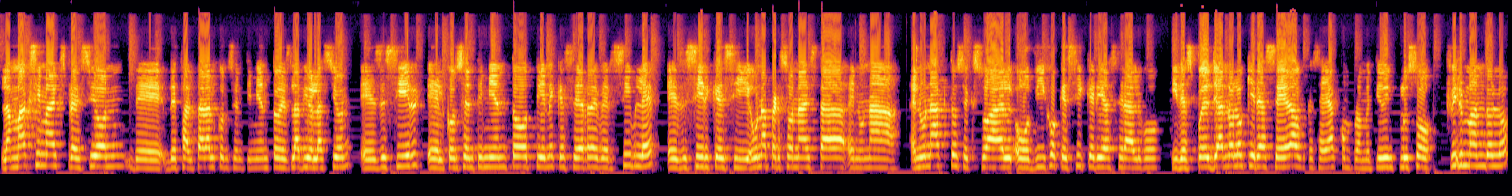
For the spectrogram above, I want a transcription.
la máxima expresión de, de, faltar al consentimiento es la violación, es decir, el consentimiento tiene que ser reversible, es decir, que si una persona está en, una, en un acto sexual o dijo que sí quería hacer algo y después ya no lo quiere hacer, aunque se haya comprometido incluso firmándolo,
